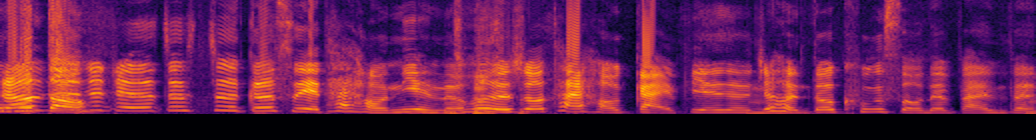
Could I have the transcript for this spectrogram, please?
然后就就觉得这这个歌词也太好念了，或者说太好改编了，就很多酷搜的版本。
